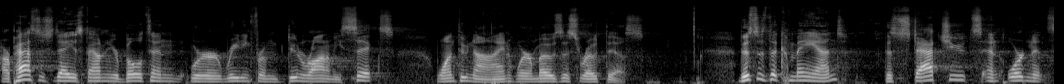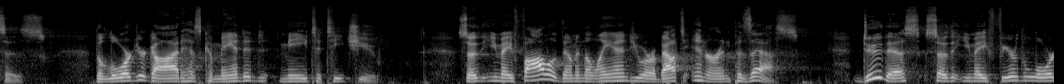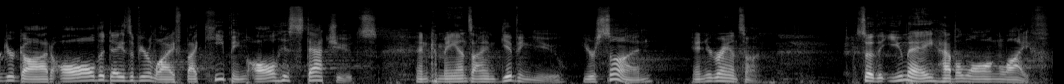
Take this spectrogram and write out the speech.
Our passage today is found in your bulletin. We're reading from Deuteronomy 6, 1 through 9, where Moses wrote this This is the command, the statutes and ordinances the Lord your God has commanded me to teach you, so that you may follow them in the land you are about to enter and possess. Do this so that you may fear the Lord your God all the days of your life by keeping all his statutes and commands I am giving you, your son, and your grandson, so that you may have a long life.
